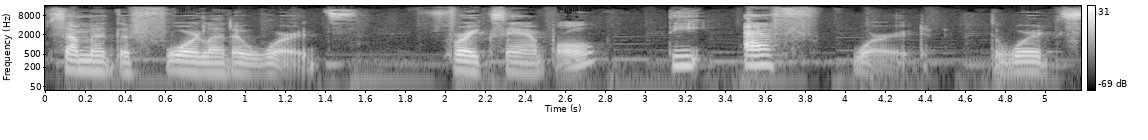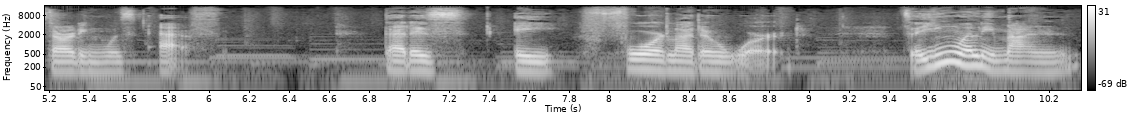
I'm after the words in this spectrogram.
some of the four-letter words. For example, the F word, the word starting with F. That is a four-letter word. 在英文里骂人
